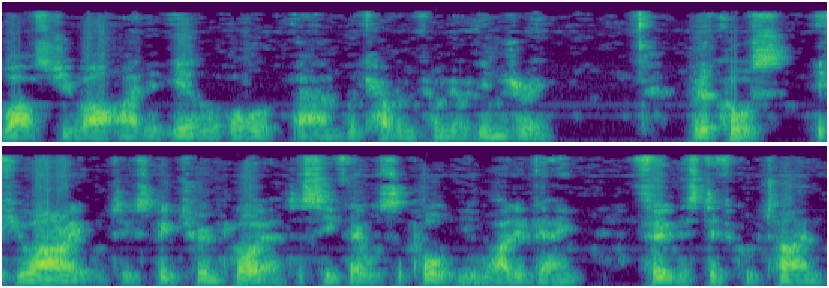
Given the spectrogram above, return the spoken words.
whilst you are either ill or um, recovering from your injury. But of course, if you are able to speak to your employer to see if they will support you while you're going through this difficult time.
